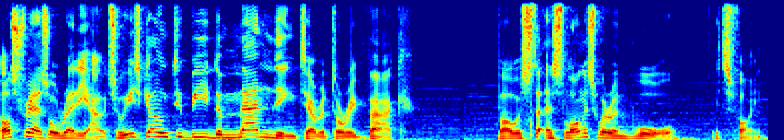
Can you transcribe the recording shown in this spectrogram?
Austria is already out, so he's going to be demanding territory back. But as long as we're in war, it's fine.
